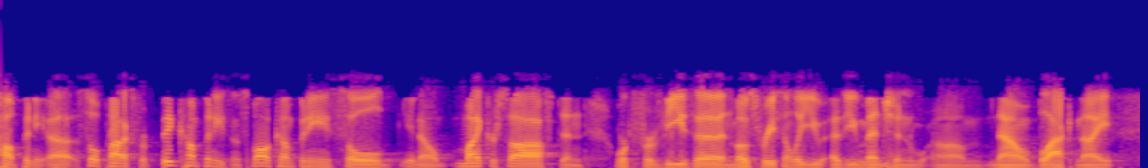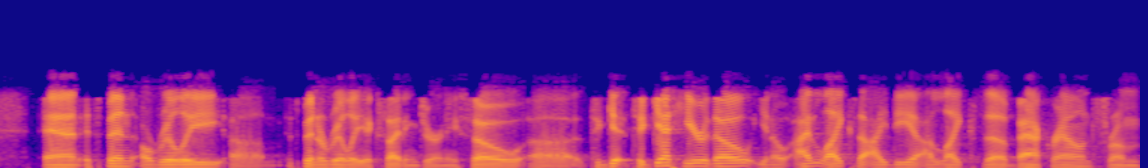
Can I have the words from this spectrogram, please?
company uh, sold products for big companies and small companies. Sold you know Microsoft and worked for Visa and most recently, you, as you mentioned, um, now Black Knight. And it's been a really um, it's been a really exciting journey. So uh, to get to get here though, you know I like the idea. I like the background from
